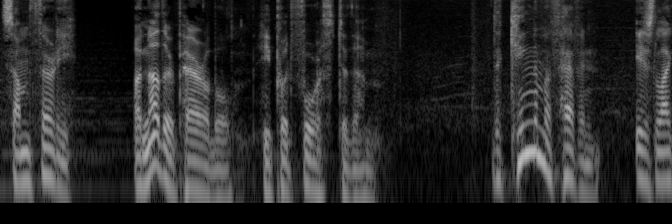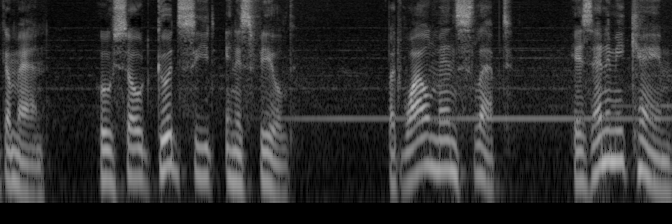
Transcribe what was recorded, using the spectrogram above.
some thirty. Another parable he put forth to them. The kingdom of heaven is like a man who sowed good seed in his field. But while men slept, his enemy came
